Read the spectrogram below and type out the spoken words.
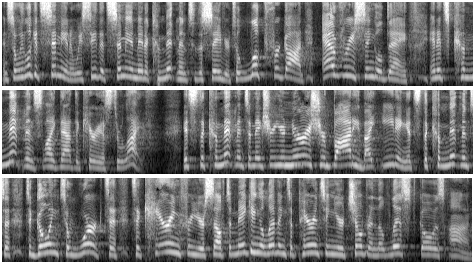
And so we look at Simeon and we see that Simeon made a commitment to the Savior to look for God every single day. And it's commitments like that that carry us through life. It's the commitment to make sure you nourish your body by eating. It's the commitment to, to going to work, to, to caring for yourself, to making a living, to parenting your children. The list goes on.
